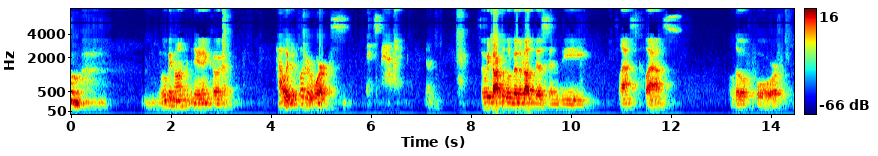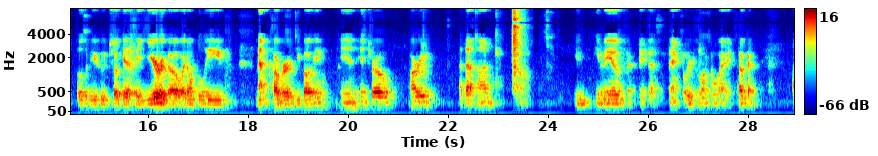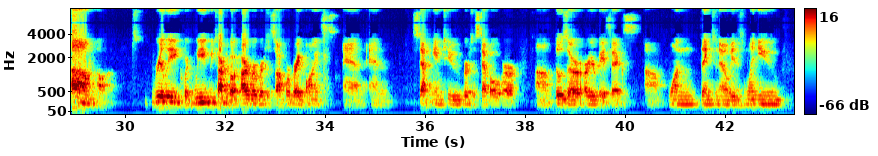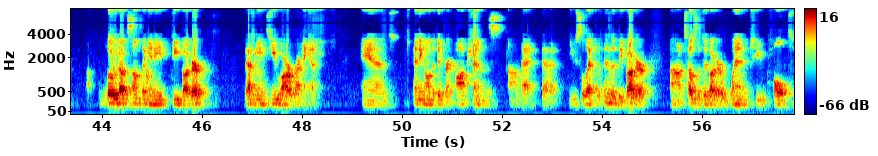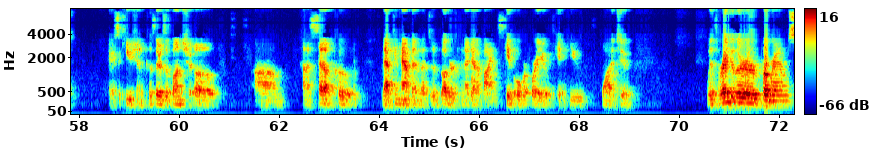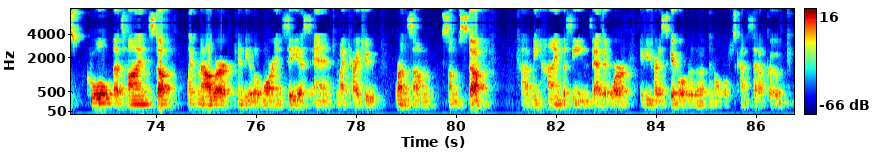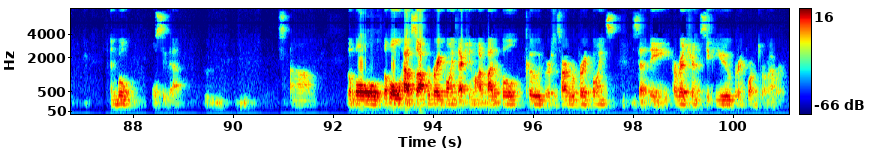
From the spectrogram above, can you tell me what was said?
Whew. Moving on from data encoding. How a debugger works. It's magic. So we talked a little bit about this in the last class. Although for those of you who took it a year ago, I don't believe Matt covered debugging in intro RE at that time. He, he may have. I think that's actually along the way. Okay. Um, really quick, we, we talked about hardware versus software breakpoints and, and step into versus step over. Um, those are, are your basics. Um, one thing to know is when you load up something in a debugger, that means you are running it. And depending on the different options um, that, that you select within the debugger, um, tells the debugger when to halt execution because there's a bunch of um, kind of setup code that can happen that the debugger can identify and skip over for you if you wanted to. With regular programs, cool, that's fine. Stuff like malware can be a little more insidious and might try to run some some stuff kind of behind the scenes, as it were, if you try to skip over the, the normal just kind of setup code. And we'll we'll see that. Um, the whole the whole how software breakpoints actually modify the code versus hardware breakpoints. Set a, a register in the CPU, very important to remember.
